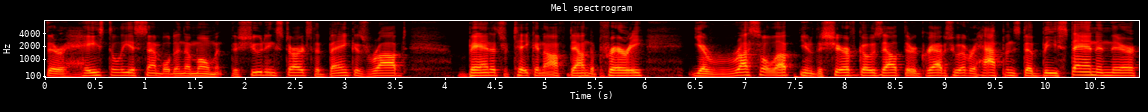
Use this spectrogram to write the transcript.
They're hastily assembled in the moment. The shooting starts, the bank is robbed, bandits are taken off down the prairie you rustle up, you know, the sheriff goes out there, grabs whoever happens to be standing there,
